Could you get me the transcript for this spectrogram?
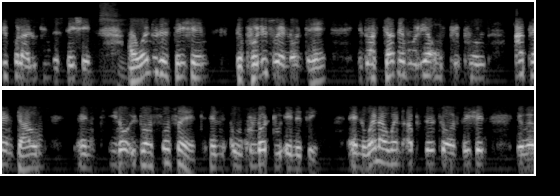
people are looting the station. Mm-hmm. I went to the station, the police were not there. It was just a moria of people up and down. And, you know, it was so sad. And we could not do anything. And when I went upstairs to our station, they were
